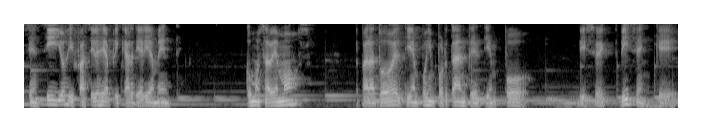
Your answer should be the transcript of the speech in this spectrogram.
sencillos y fáciles de aplicar diariamente. Como sabemos, para todos el tiempo es importante. El tiempo dice, dicen que,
